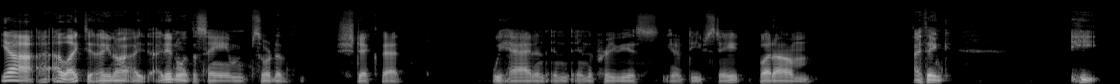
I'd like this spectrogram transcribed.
yeah, I, I liked it. I, you know, I I didn't want the same sort of shtick that we had in, in in the previous you know Deep State, but um, I think he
